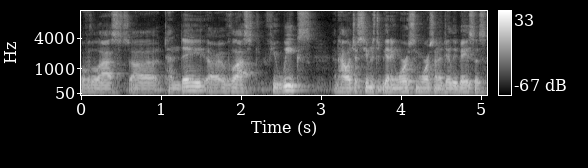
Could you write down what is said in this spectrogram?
over the last uh, ten days, uh, over the last few weeks, and how it just seems to be getting worse and worse on a daily basis.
